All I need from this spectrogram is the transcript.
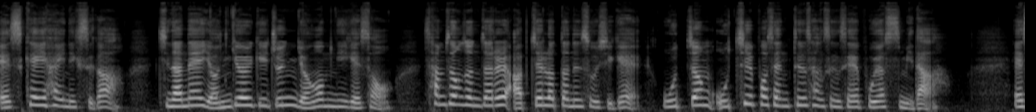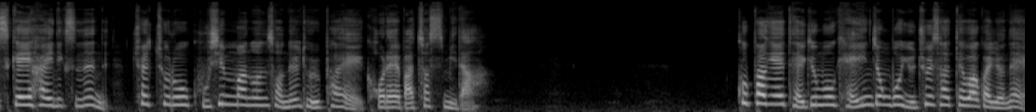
SK 하이닉스가 지난해 연결 기준 영업이익에서 삼성전자를 앞질렀다는 소식에 5.57% 상승세 보였습니다. SK 하이닉스는 최초로 90만 원 선을 돌파해 거래 마쳤습니다. 쿠팡의 대규모 개인정보 유출 사태와 관련해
